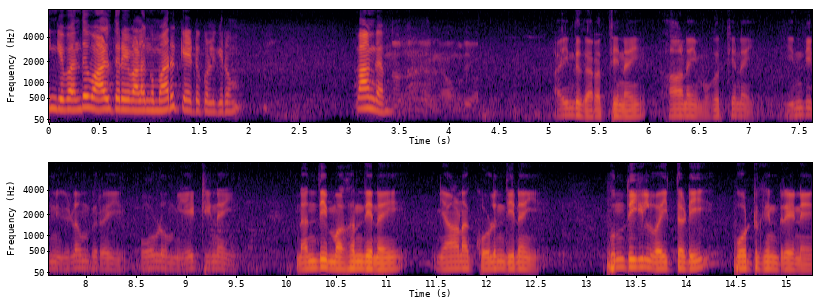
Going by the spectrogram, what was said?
இங்கே வந்து வாழ்த்துறை வழங்குமாறு கேட்டுக்கொள்கிறோம். வாங்க. ஐந்து கரத்தினை ஆனை முகத்தினை இந்தின் இளம்பிறை போலும் ஏற்றினை நந்தி மகந்தினை ஞான கொழுந்தினை புந்தியில் வைத்தடி போற்றுகின்றேனே.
